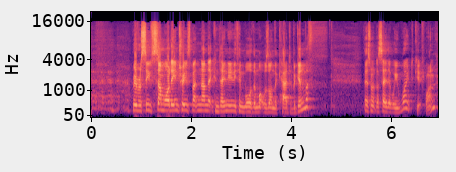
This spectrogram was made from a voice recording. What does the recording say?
We've received some odd entries, but none that contained anything more than what was on the card to begin with. That's not to say that we won't get one,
